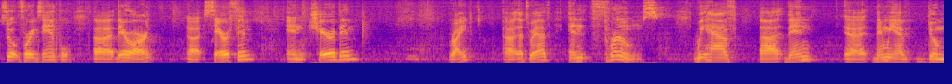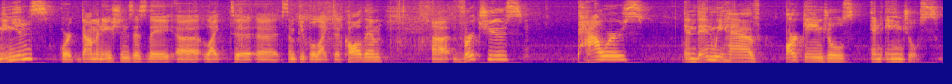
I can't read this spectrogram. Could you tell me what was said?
So, for example, uh, there are uh, seraphim and cherubim, right? Uh, that's what we have, and thrones. We have uh, then uh, then we have dominions or dominations, as they uh, like to. some people like to call them, virtues, powers, and then we have archangels and angels.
